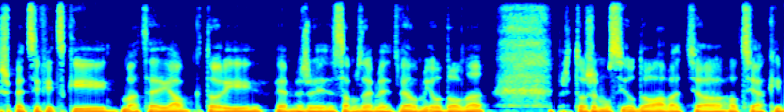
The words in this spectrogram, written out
špecifický materiál, ktorý vieme, že je samozrejme veľmi odolná, pretože musí odolávať hociakým,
